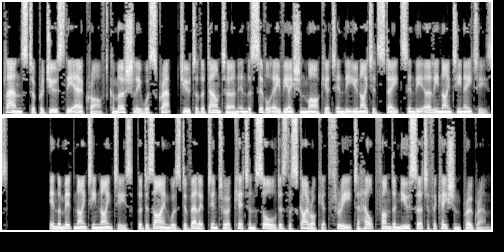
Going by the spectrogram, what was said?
Plans to produce the aircraft commercially were scrapped due to the downturn in the civil aviation market in the United States in the early 1980s. In the mid-1990s, the design was developed into a kit and sold as the Skyrocket 3 to help fund a new certification program.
